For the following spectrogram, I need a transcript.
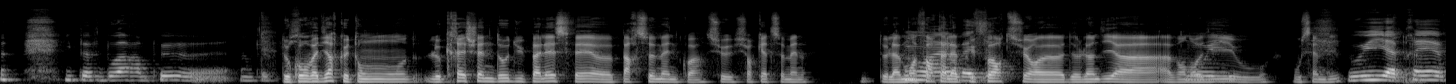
ils peuvent boire un peu, euh, un peu Donc on va dire que ton le crescendo du palais se fait euh, par semaine quoi, sur, sur quatre semaines. De la moins forte à la plus forte sur euh, de lundi à, vendredi ou ou samedi. Oui, après,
